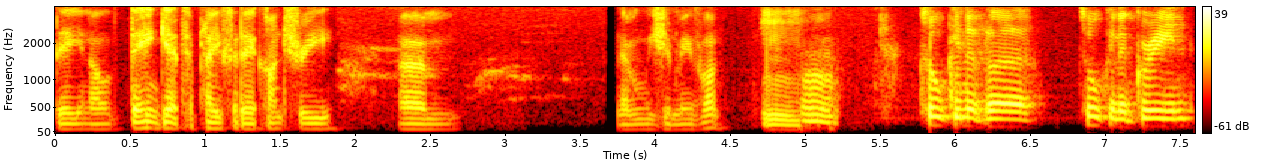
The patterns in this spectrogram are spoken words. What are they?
They, you know, they didn't get to play for their country. Um, then we should move on. Mm. Talking of uh, talking of green,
